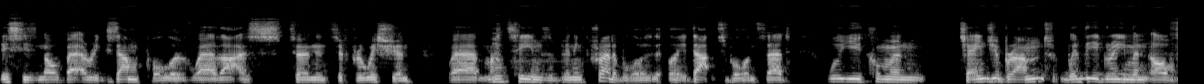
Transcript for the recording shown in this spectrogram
this is no better example of where that has turned into fruition, where my mm. teams have been incredibly adaptable and said, will you come and change your brand with the agreement of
